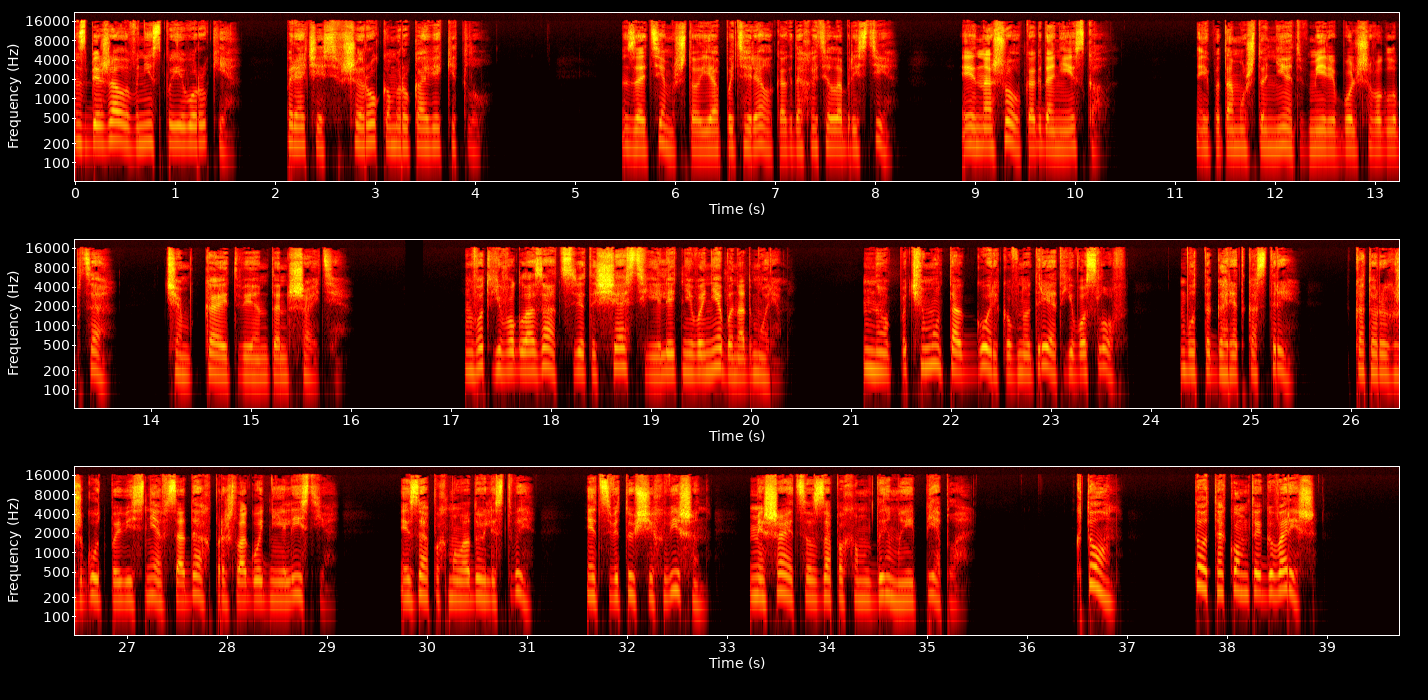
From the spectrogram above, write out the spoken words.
Сбежал вниз по его руке, прячась в широком рукаве кетлу. Затем, что я потерял, когда хотел обрести, и нашел, когда не искал. И потому что нет в мире большего глупца, чем Кайтви Энтеншайте. Вот его глаза цвета счастья и летнего неба над морем. Но почему так горько внутри от его слов, будто горят костры, которых жгут по весне в садах прошлогодние листья, и запах молодой листвы, и цветущих вишен мешается с запахом дыма и пепла. «Кто он? Тот, о ком ты говоришь?»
